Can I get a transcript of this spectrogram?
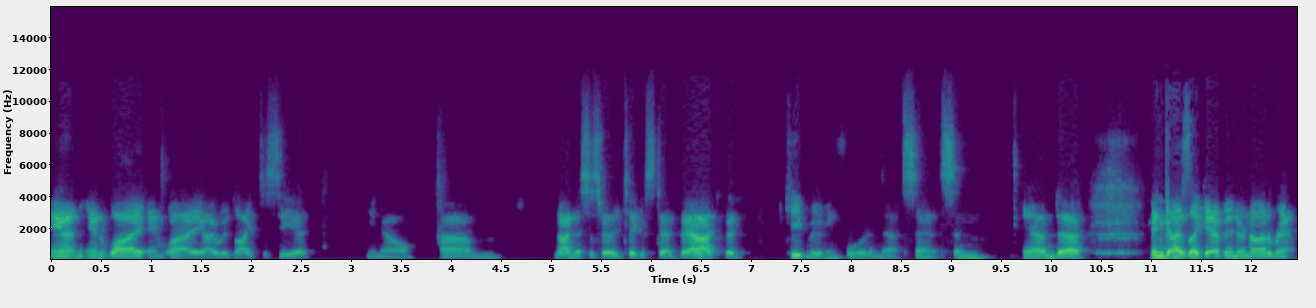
and and why and why I would like to see it you know um not necessarily take a step back but keep moving forward in that sense and and uh and guys like Evan are not around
